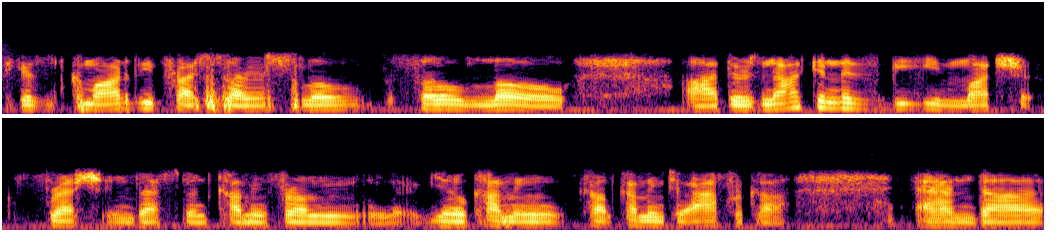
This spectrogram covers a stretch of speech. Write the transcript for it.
because commodity prices are slow, so low, uh, there's not going to be much fresh investment coming from, you know, coming com- coming to Africa, and uh,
